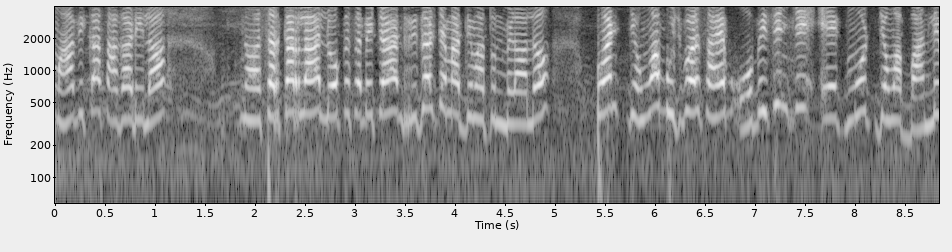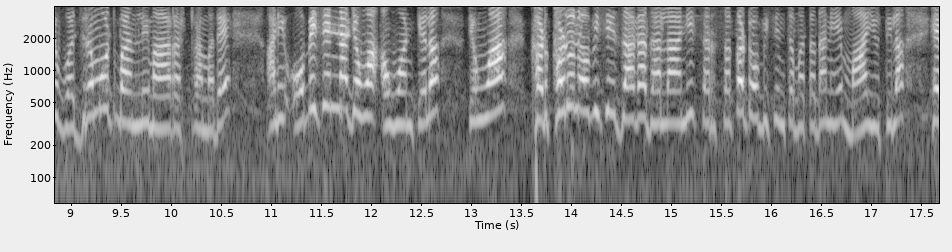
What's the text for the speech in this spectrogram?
महाविकास आघाडीला सरकारला लोकसभेच्या रिझल्टच्या माध्यमातून मिळालं. पण जेव्हा भुजबळ साहेब ओबीसींची एक मोठ जेव्हा बांधली वज्रमूठ बांधली महाराष्ट्रामध्ये आणि ओबीसींना जेव्हा आव्हान केलं तेव्हा खडखडून ओबीसी जागा झाला आणि सरसकट ओबीसींचं मतदान हे महायुतीला हे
